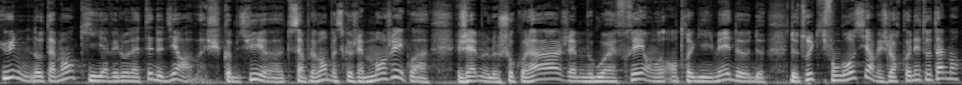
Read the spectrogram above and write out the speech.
une notamment, qui avait l'honnêteté de dire ah, bah, Je suis comme suis tout simplement parce que j'aime manger. quoi. J'aime le chocolat, j'aime me goinfrer, entre guillemets, de, de, de trucs qui font grossir. Mais je le reconnais totalement.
